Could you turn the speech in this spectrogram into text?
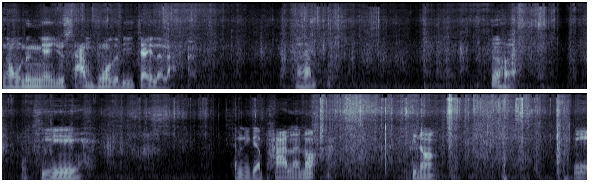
เงาหนึ่งเนี่ยอยู่สามหัวก็ดีใจแล้วล่ะนะครับโอเคทำนี่กับพานแล้วเนาะพี่น้องนี่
